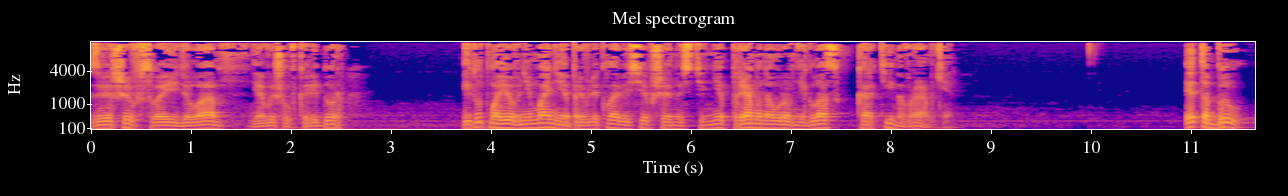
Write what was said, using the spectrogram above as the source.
Завершив свои дела, я вышел в коридор, и тут мое внимание привлекла висевшая на стене прямо на уровне глаз картина в рамке. Это был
